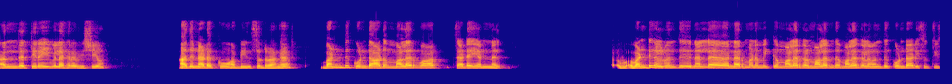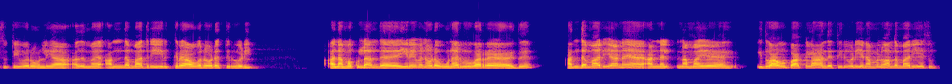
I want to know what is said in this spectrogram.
அந்த திரை விலகிற விஷயம். அது நடக்கும் அப்படின்னு சொல்றாங்க. வண்டு கொண்டாடும் மலர்வார் தடையண்ணல் வ வண்டுகள் வந்து நல்ல நறுமணமிக்க மலர்கள் மலர்ந்த மலர்களை வந்து கொண்டாடி சுத்தி சுத்தி வரும் இல்லையா? அது மா அந்த மாதிரி இருக்கிற அவரோட திருவடி. நமக்குள்ள அந்த இறைவனோட உணர்வு வர்ற இது. அந்த மாதிரியான அண்ணல். நம்ம இதுவாகவும் பார்க்கலாம். அந்த திருவடியை நம்மளும் அந்த மாதிரியே சுத்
